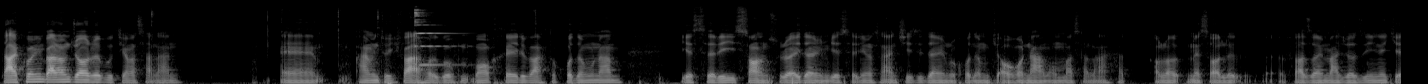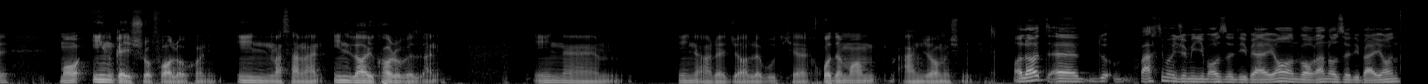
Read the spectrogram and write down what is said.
در کنین برام جالب بود که مثلا همینطور که فرهاد گفت ما خیلی وقت خودمونم یه سری سانسورایی داریم یه سری مثلا چیزی داریم رو خودمون که آقا نه مثلا حالا مثال فضای مجازی اینه که ما این قشر رو follow کنیم. این مثلا این like ها رو بزنیم. این این آره جالب بود که خود ما انجامش میدیم. حالا وقتی ما اینجا میگیم آزادی بیان واقعا آزادی بیان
